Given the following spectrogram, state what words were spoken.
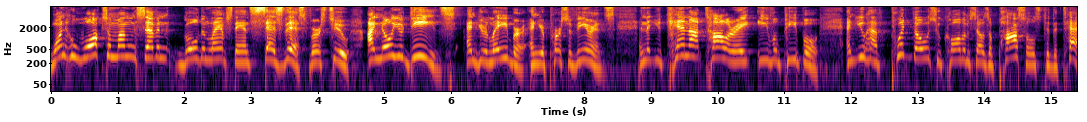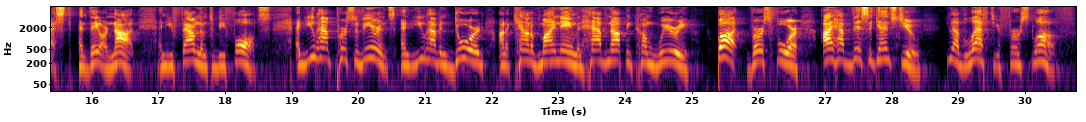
One who walks among the seven golden lampstands says this, verse 2 I know your deeds and your labor and your perseverance, and that you cannot tolerate evil people. And you have put those who call themselves apostles to the test, and they are not, and you found them to be false. And you have perseverance, and you have endured on account of my name, and have not become weary. But, verse 4, I have this against you you have left your first love.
